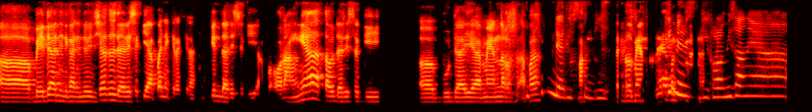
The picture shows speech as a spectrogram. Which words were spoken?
eh, beda nih dengan Indonesia tuh dari segi apanya kira-kira? Mungkin dari segi apa orangnya atau dari segi eh, budaya manner apa mungkin dari segi mungkin apa dari segi kalau misalnya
